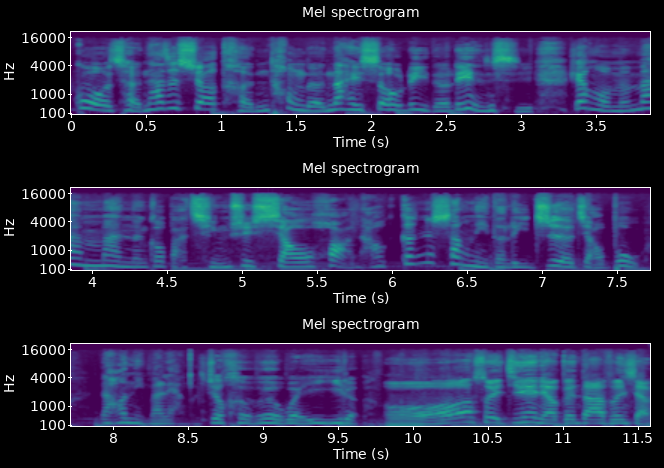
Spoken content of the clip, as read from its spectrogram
过程，它是需要疼痛的耐受。受力的练习，让我们慢慢能够把情绪消化，然后跟上你的理智的脚步，然后你们两个就合二为一了。哦，所以今天你要跟大家分享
